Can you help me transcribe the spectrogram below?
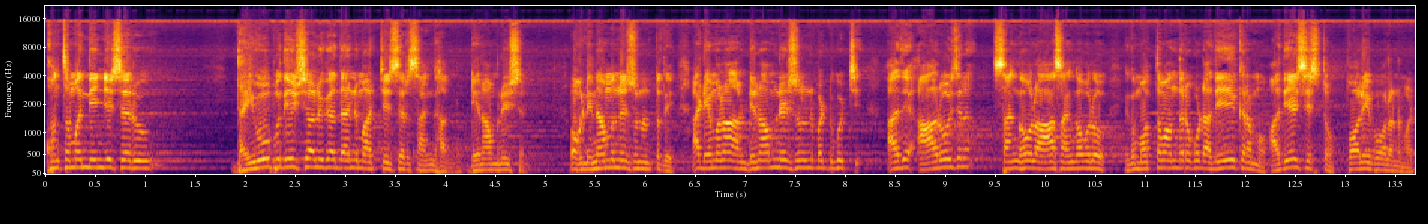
కొంతమంది ఏం చేశారు? దైవోపదేశాలుగా దాన్ని మార్చేశారు సంఘాల్లో డినామినేషన్ ఒక డినామినేషన్ ఉంటుంది. ఆ డిమనా డినామినేషన్లను పట్టుకొచ్చి అదే ఆ రోజున సంఘంలో ఆ సంఘంలో ఇక మొత్తం అందరూ కూడా అదే క్రమం అదే సిస్టమ్ ఫాలో అయిపోవాలన్నమాట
